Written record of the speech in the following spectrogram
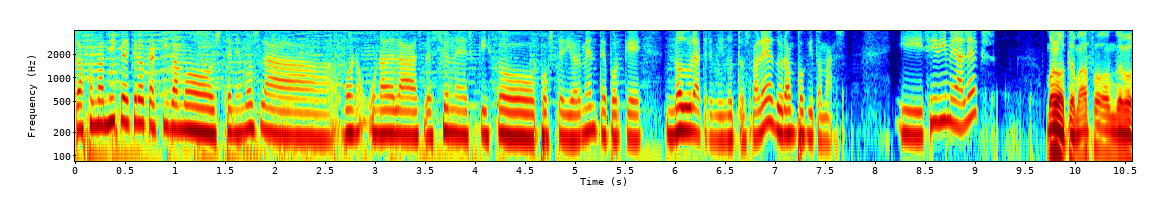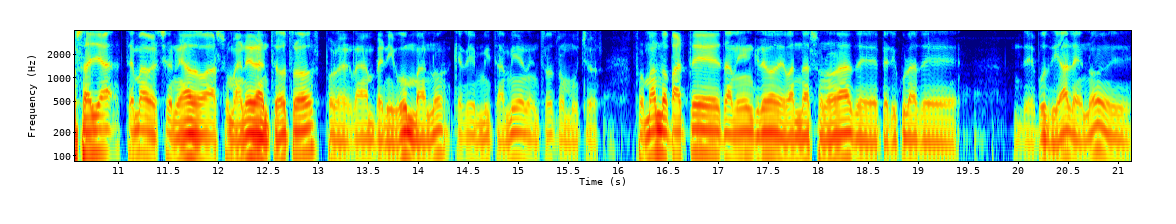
Todas formas, Miquel, creo que aquí vamos, tenemos la, bueno, una de las versiones que hizo posteriormente, porque no dura tres minutos, ¿vale? Dura un poquito más. Y sí, dime, Alex. Bueno, temazo donde los haya, tema versioneado a su manera, entre otros, por el gran Benny Goodman, ¿no? Kelly Smith también, entre otros muchos. Formando parte también, creo, de bandas sonoras de películas de, de Woody Allen, ¿no?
